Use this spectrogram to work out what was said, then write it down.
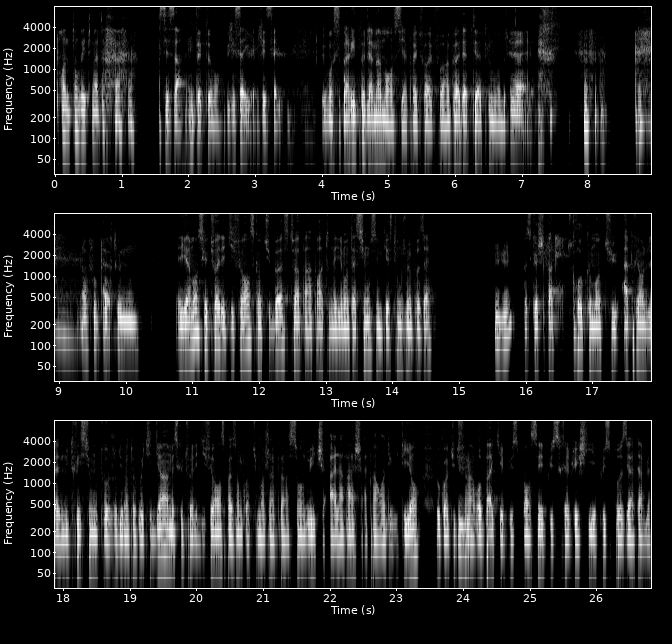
prendre ton rythme à toi. C'est ça, exactement. J'essaye, j'essaye. Mais bon, c'est pas le rythme de la maman aussi. Après, tu vois, il faut un peu adapter à tout le monde. C'est vrai. Il en faut pour Euh, tout le monde. Également, est-ce que tu as des différences quand tu bosses, toi, par rapport à ton alimentation? C'est une question que je me posais. Mhm. Parce que je sais pas trop comment tu appréhendes la nutrition, toi, aujourd'hui, dans ton quotidien. Mais est-ce que tu as des différences, par exemple, quand tu manges un peu un sandwich à l'arrache après un rendez-vous client, ou quand tu te fais Mhm. un repas qui est plus pensé, plus réfléchi et plus posé à table,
